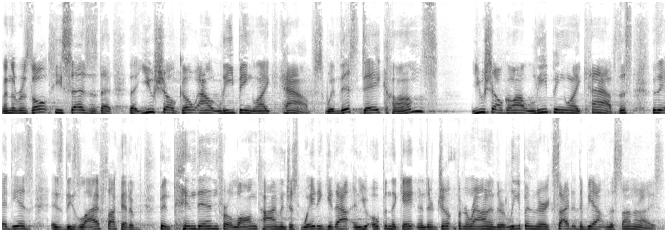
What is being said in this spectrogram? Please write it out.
And the result, he says, is that, that you shall go out leaping like calves. When this day comes, you shall go out leaping like calves. This, the idea is, is these livestock that have been pinned in for a long time and just waiting to get out, and you open the gate and they're jumping around and they're leaping and they're excited to be out in the sunrise.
